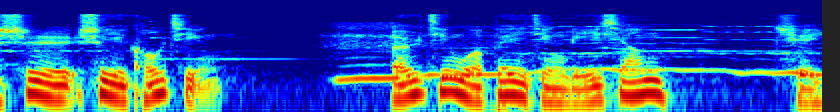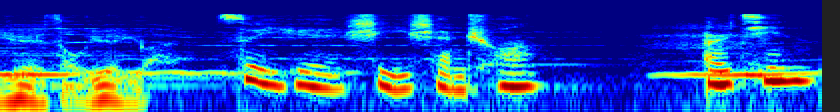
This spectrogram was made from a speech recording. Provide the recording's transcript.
往事是一口井，而今我背井离乡，却越走越远。岁月是一扇窗，而今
